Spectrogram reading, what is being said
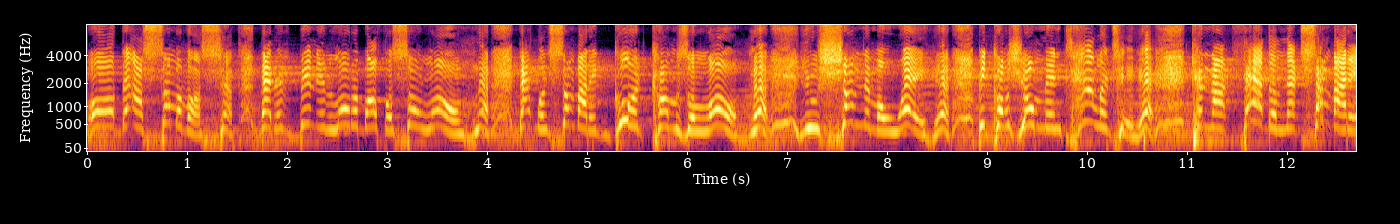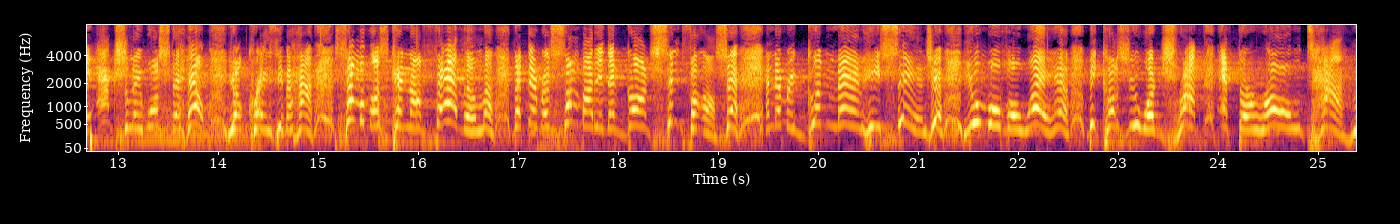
Oh, some of us uh, that have been in Lodabar for so long uh, that when somebody good comes along, uh, you shun them away because your mentality cannot fathom that somebody actually wants to help your crazy behind. Some of us cannot fathom that there is somebody that God sent for us, and every good man he sends, you move away because you were dropped at the wrong time.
